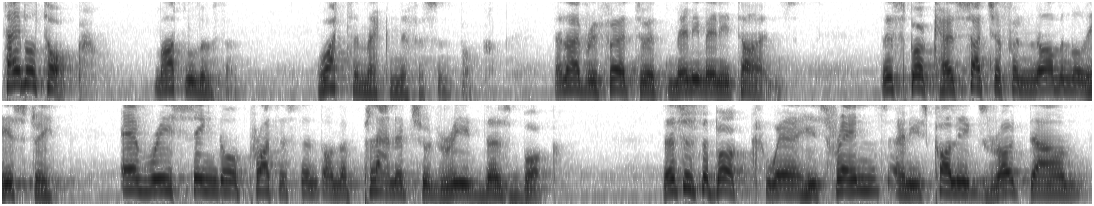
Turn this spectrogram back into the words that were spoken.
Table Talk, Martin Luther. What a magnificent book. And I've referred to it many, many times. This book has such a phenomenal history. Every single Protestant on the planet should read this book. This is the book where his friends and his colleagues wrote down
